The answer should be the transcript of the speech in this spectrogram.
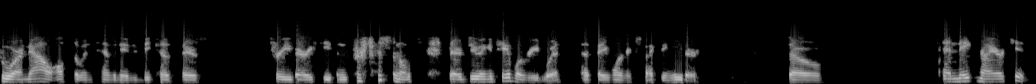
who are now also intimidated because there's three very seasoned professionals they're doing a table read with that they weren't expecting either. So, and Nate and I are kids,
